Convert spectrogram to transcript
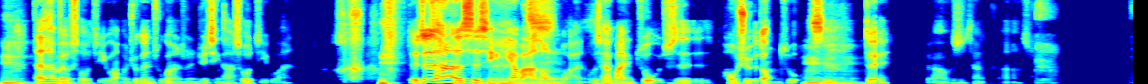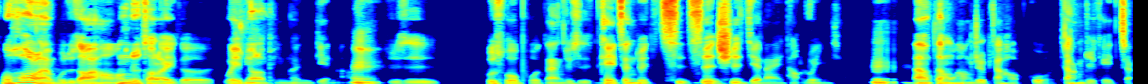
嗯，但他没有收集完，我就跟主管说，你去请他收集完。对，这是他的事情，你要把它弄完，我才帮你做，就是后续的动作。嗯是嗯，对，对啊，我是这样跟他说。我后来不知道，好像就找到一个微妙的平衡点啊，嗯就是不说破，但就是可以针对此次事件来讨论一下。嗯那这样我好像就比较好过，这样就可以讲，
